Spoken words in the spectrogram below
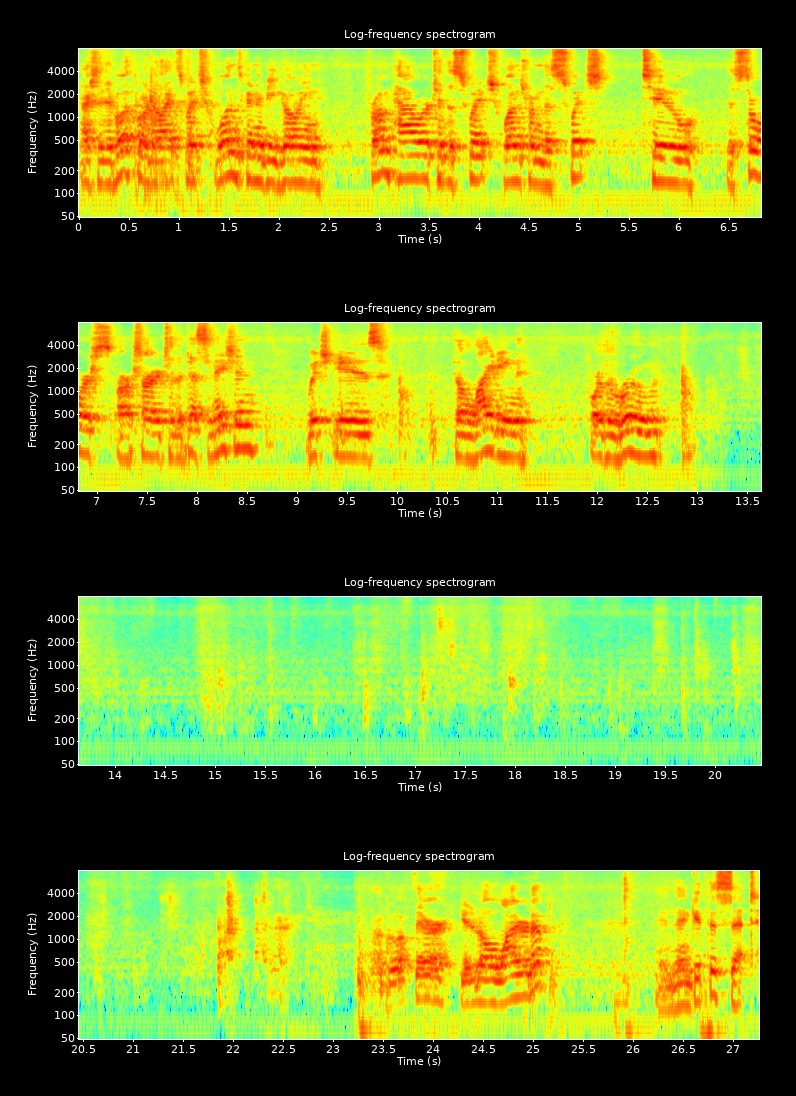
Actually, they're both going to the light switch. One's going to be going from power to the switch. One's from the switch to the source, or sorry, to the destination, which is the lighting for the room I'll go up there, get it all wired up, and then get this set.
